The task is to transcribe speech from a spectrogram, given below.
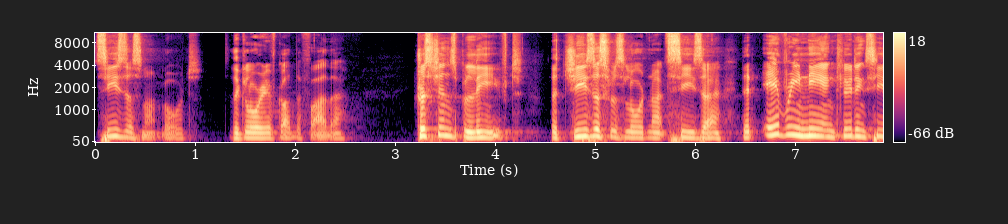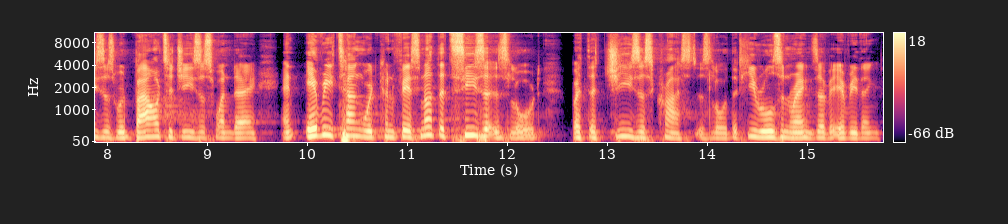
Caesar's not Lord, to the glory of God the Father. Christians believed that Jesus was Lord, not Caesar, that every knee, including Caesar's, would bow to Jesus one day, and every tongue would confess not that Caesar is Lord, but that Jesus Christ is Lord, that he rules and reigns over everything,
